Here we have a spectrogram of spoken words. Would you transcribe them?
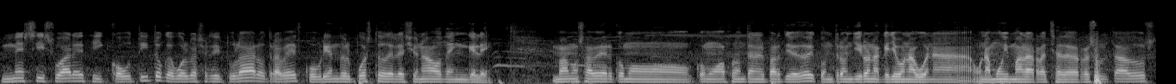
Messi, Suárez y Coutito que vuelve a ser titular otra vez cubriendo el puesto de lesionado de Enguelé. Vamos a ver cómo, cómo afrontan el partido de hoy contra un Girona que lleva una buena, una muy mala racha de resultados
